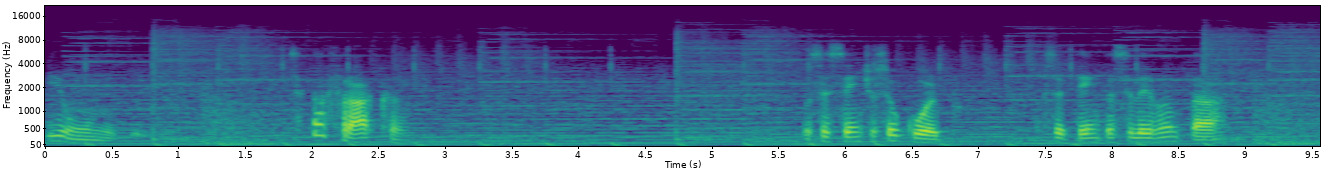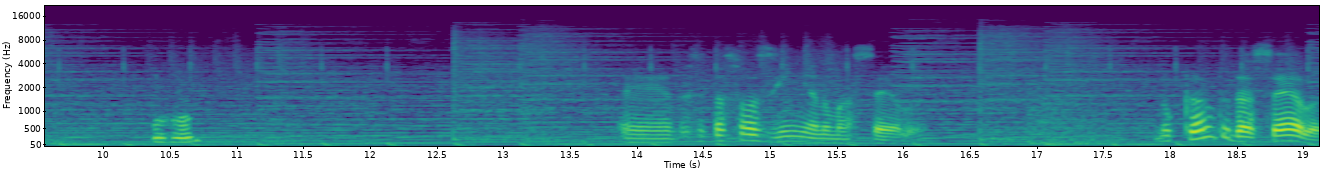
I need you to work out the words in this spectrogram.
e úmido. Você está fraca. Você sente o seu corpo. Você tenta se levantar. Uhum. É, você está sozinha numa cela. No canto da cela,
